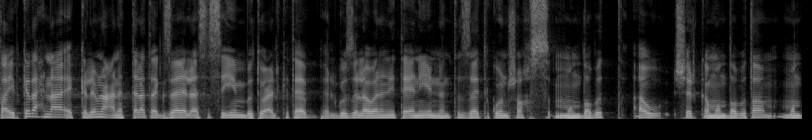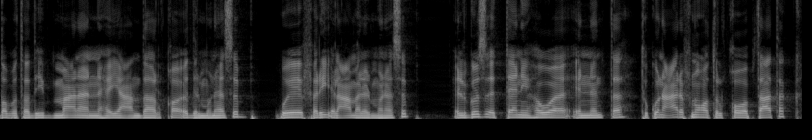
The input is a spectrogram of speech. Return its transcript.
طيب كده إحنا اتكلمنا عن الثلاث أجزاء الأساسيين بتوع الكتاب. الجزء الأولاني تاني إن أنت إزاي تكون شخص منضبط أو شركة منضبطة. منضبطة دي بمعنى إن هي عندها القائد المناسب وفريق العمل المناسب. الجزء الثاني هو إن أنت تكون عارف نقط القوة بتاعتك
